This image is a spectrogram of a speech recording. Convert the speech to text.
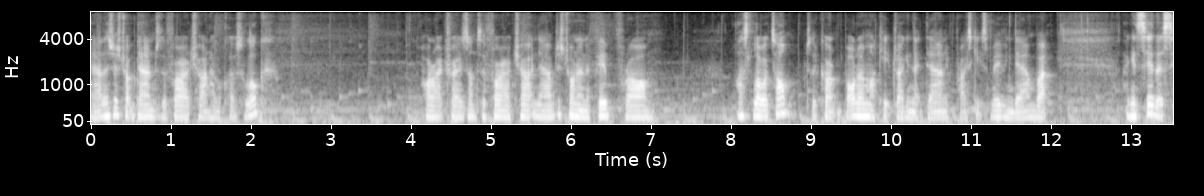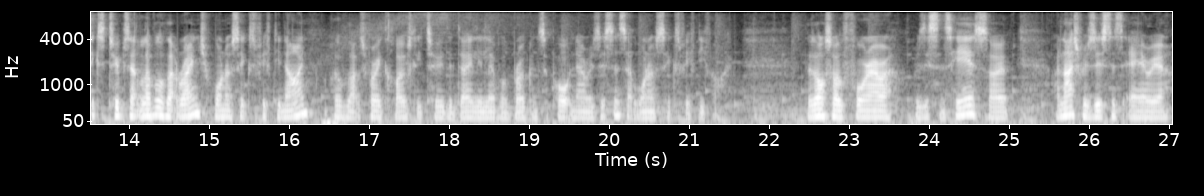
Now let's just drop down to the 4 hour chart and have a closer look. Alright traders, onto the 4 hour chart now. I'm just in a fib from last lower top to the current bottom. I keep dragging that down if price keeps moving down, but I can see that 62% level of that range, 106.59, overlaps very closely to the daily level of broken support now resistance at 106.55. There's also 4 hour resistance here, so a nice resistance area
